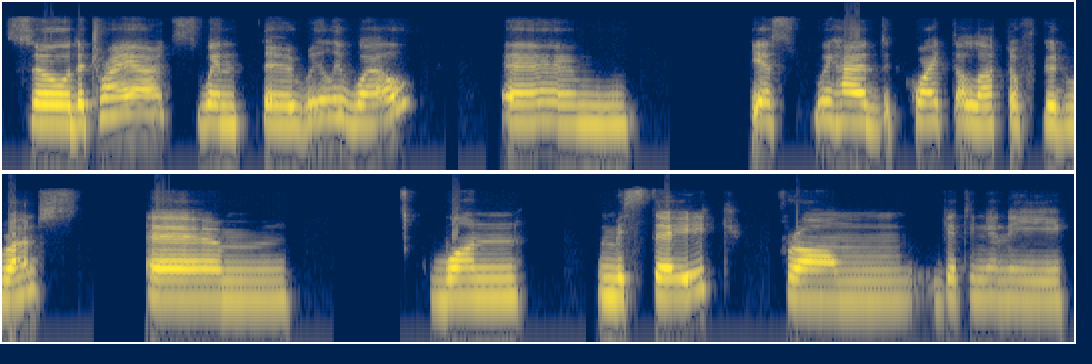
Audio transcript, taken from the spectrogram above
So the tryouts went uh, really well. Um, yes, we had quite a lot of good runs. Um, one mistake from getting any,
